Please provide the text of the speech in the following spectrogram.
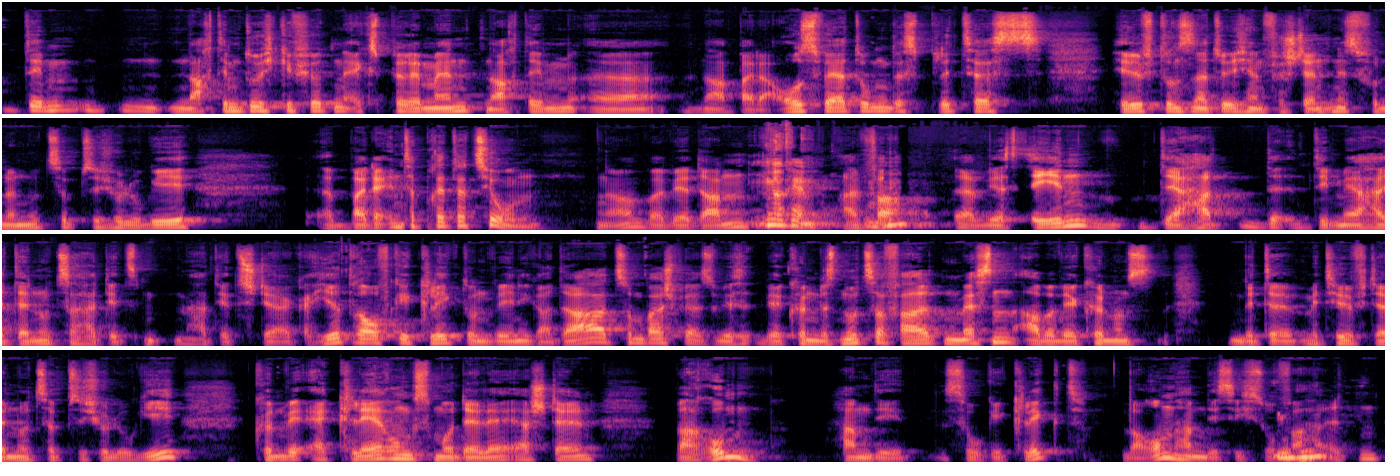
dem nach dem durchgeführten Experiment, nach dem äh, nach, bei der Auswertung des Split-Tests hilft uns natürlich ein Verständnis von der Nutzerpsychologie äh, bei der Interpretation. Ja, weil wir dann okay. einfach, mhm. äh, wir sehen, der hat, die Mehrheit der Nutzer hat jetzt, hat jetzt stärker hier drauf geklickt und weniger da zum Beispiel. Also wir, wir können das Nutzerverhalten messen, aber wir können uns mit, der, mit Hilfe der Nutzerpsychologie, können wir Erklärungsmodelle erstellen. Warum haben die so geklickt? Warum haben die sich so mhm. verhalten?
